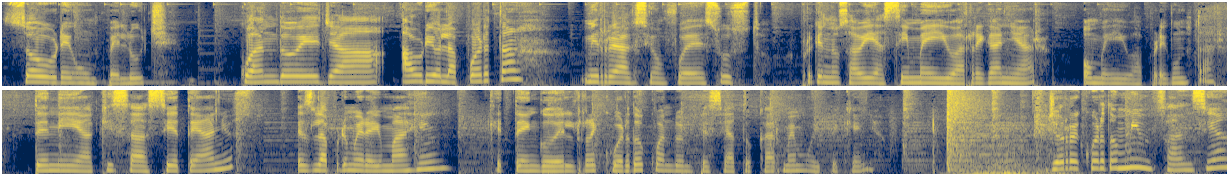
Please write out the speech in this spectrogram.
sobre un peluche. Cuando ella abrió la puerta, mi reacción fue de susto, porque no sabía si me iba a regañar o me iba a preguntar. Tenía quizás siete años. Es la primera imagen que tengo del recuerdo cuando empecé a tocarme muy pequeña. Yo recuerdo mi infancia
